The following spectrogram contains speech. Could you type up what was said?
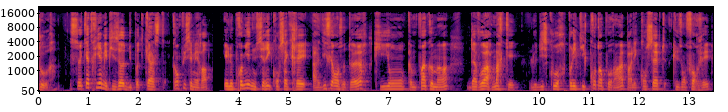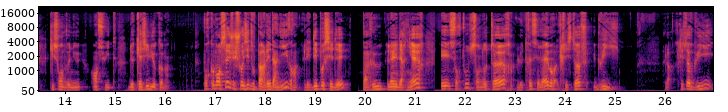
Bonjour. Ce quatrième épisode du podcast Campus Emera est le premier d'une série consacrée à différents auteurs qui ont comme point commun d'avoir marqué le discours politique contemporain par les concepts qu'ils ont forgés, qui sont devenus ensuite de quasi-lieux communs. Pour commencer, j'ai choisi de vous parler d'un livre, Les Dépossédés, paru l'année dernière, et surtout de son auteur, le très célèbre Christophe Guilly. Alors, Christophe Guilly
